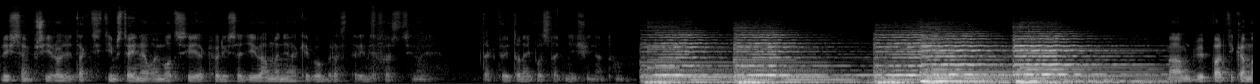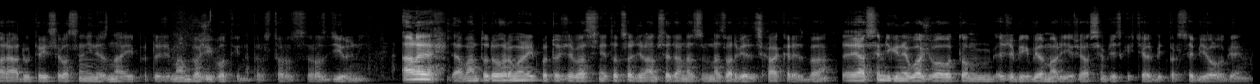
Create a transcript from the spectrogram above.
Když jsem v přírodě, tak cítím stejnou emoci, jako když se dívám na nějaký obraz, který mě fascinuje. Tak to je to nejpodstatnější na tom. Mám dvě party kamarádů, kteří se vlastně ani neznají, protože mám dva životy naprosto rozdílný. Ale dávám to dohromady, protože vlastně to, co dělám, se dá nazvat vědecká kresba. Já jsem nikdy neuvažoval o tom, že bych byl malíř, já jsem vždycky chtěl být prostě biologem.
